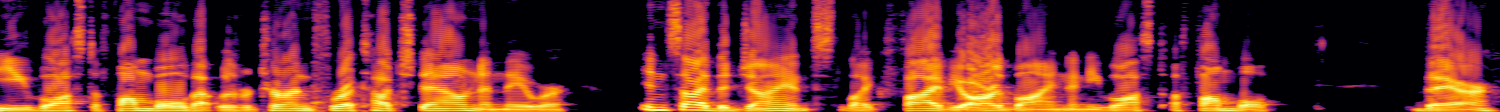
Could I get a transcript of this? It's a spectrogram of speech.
he lost a fumble that was returned for a touchdown, and they were inside the Giants' like five yard line, and he lost a fumble there.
